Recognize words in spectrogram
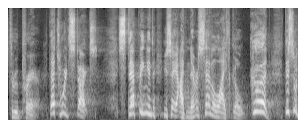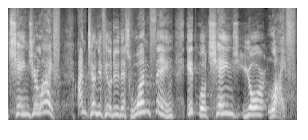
through prayer. That's where it starts. Stepping into, you say, I've never set a life goal. Good. This will change your life. I'm telling you, if you'll do this one thing, it will change your life.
